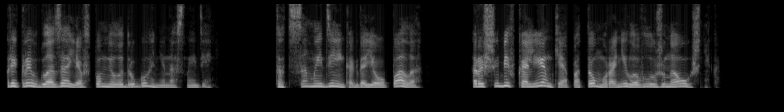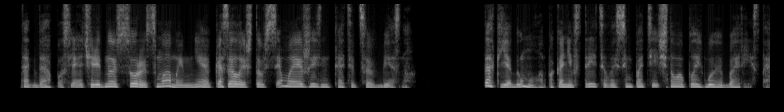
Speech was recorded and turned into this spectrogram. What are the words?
Прикрыв глаза, я вспомнила другой ненастный день. Тот самый день, когда я упала расшибив коленки, а потом уронила в лужу наушник. Тогда, после очередной ссоры с мамой, мне казалось, что вся моя жизнь катится в бездну. Так я думала, пока не встретила симпатичного плейбоя-бариста.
